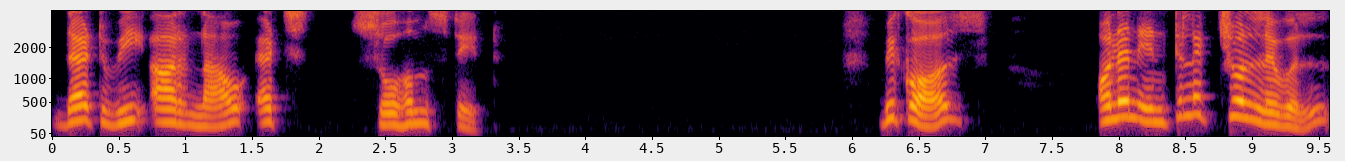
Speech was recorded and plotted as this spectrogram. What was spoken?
that we are now at Soham state. Because on an intellectual level,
